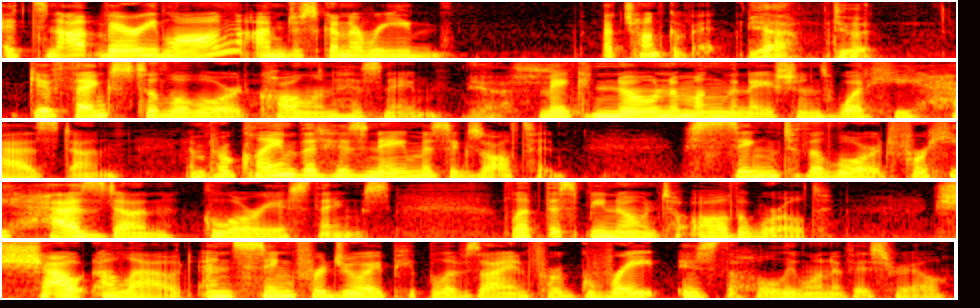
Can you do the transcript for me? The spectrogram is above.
it's not very long. I'm just going to read a chunk of it. Yeah, do it. Give thanks to the Lord, call on his name. Yes. Make known among the nations what he has done, and proclaim that his name is exalted. Sing to the Lord, for he has done glorious things. Let this be known to all the world. Shout aloud and sing for joy, people of Zion, for great is the Holy One of Israel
